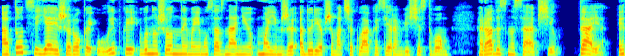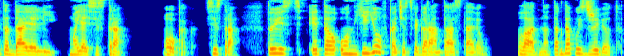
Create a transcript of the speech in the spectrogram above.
А тот, сияя широкой улыбкой, внушенной моему сознанию, моим же одуревшим от шеклака серым веществом, радостно сообщил. «Тая, это Дая Ли, моя сестра». «О как, сестра. То есть это он ее в качестве гаранта оставил?» «Ладно, тогда пусть живет.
